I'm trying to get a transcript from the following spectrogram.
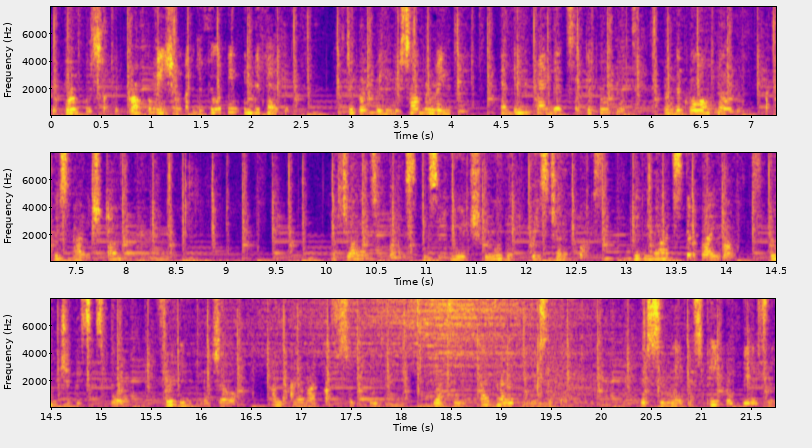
The purpose of the proclamation of the Philippine independence is to proclaim the sovereignty and independence of the Philippines from the colonial rule of the Spanish Empire. Magellan's Cross is a huge wooden Christian cross that marks the arrival of Portuguese explorer Ferdinand Magellan on the island of Surigao, roughly 500 years ago. The survey is painted with the same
